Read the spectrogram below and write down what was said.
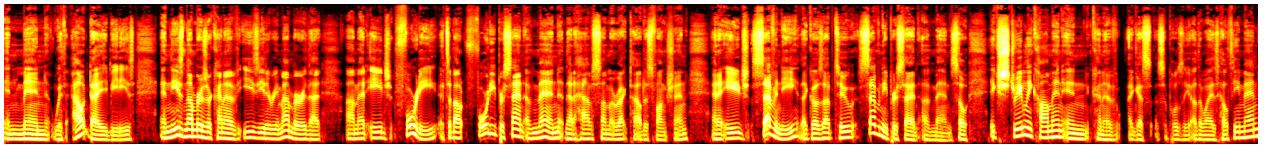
in men without diabetes. And these numbers are kind of easy to remember that um, at age 40, it's about 40% of men that have some erectile dysfunction. And at age 70, that goes up to 70% of men. So extremely common in kind of, I guess, supposedly otherwise healthy men.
